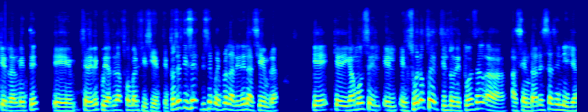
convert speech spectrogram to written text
que realmente eh, se debe cuidar de una forma eficiente. Entonces dice, dice, por ejemplo, la ley de la siembra, que, que digamos el, el, el, suelo fértil donde tú vas a, a sembrar esta semilla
